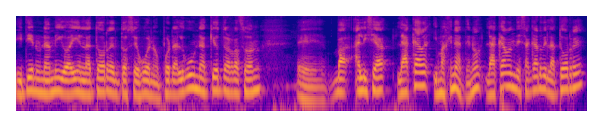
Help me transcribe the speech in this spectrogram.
y tiene un amigo ahí en la torre, entonces bueno, por alguna que otra razón, eh, va, Alicia, la acaba, imagínate, ¿no? La acaban de sacar de la torre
